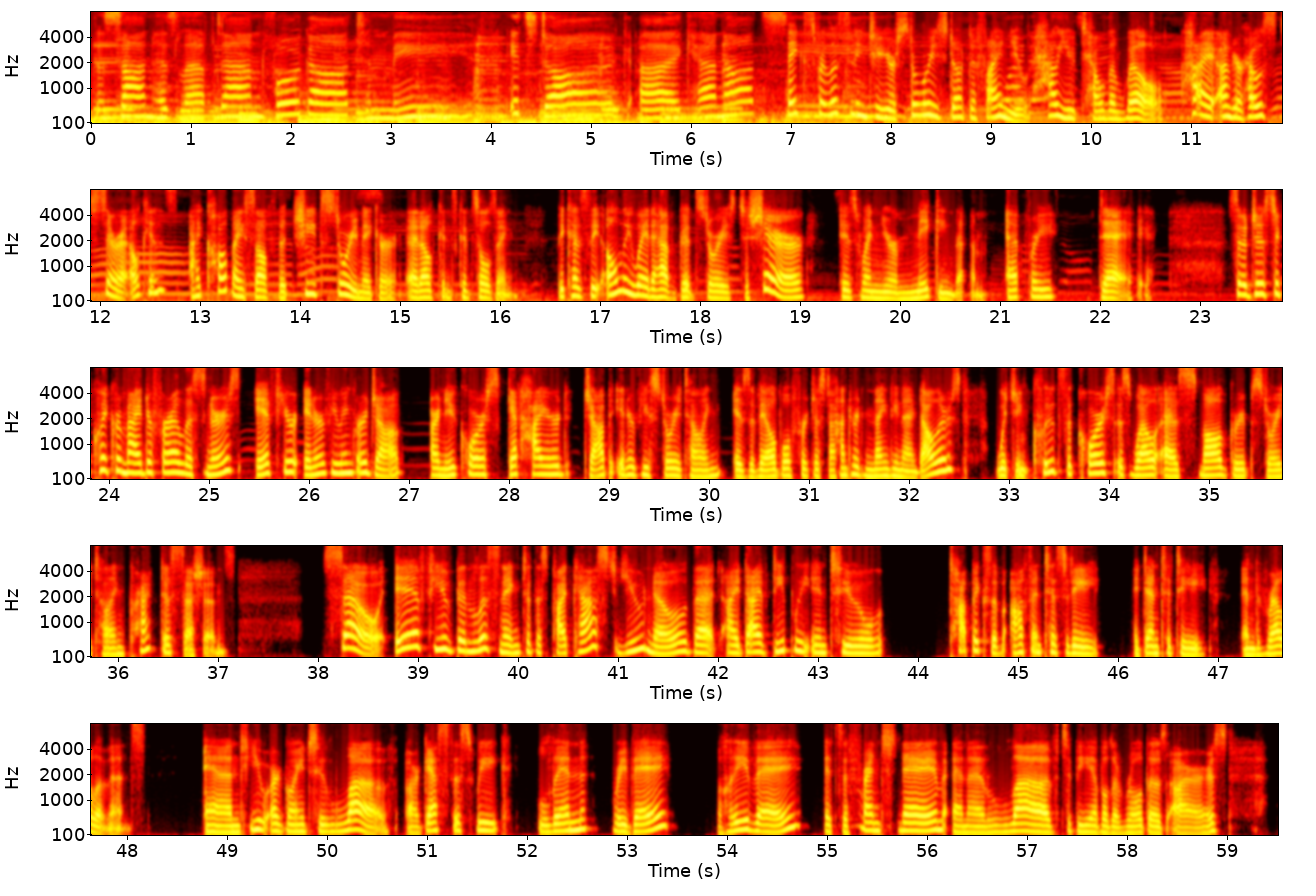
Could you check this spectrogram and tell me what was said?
The sun has left and forgotten me. It's dark, I cannot see. Thanks for listening to Your Stories Don't Define You, How You Tell Them Will. Hi, I'm your host, Sarah Elkins. I call myself the Chief Storymaker at Elkins Consulting because the only way to have good stories to share is when you're making them every day. So, just a quick reminder for our listeners if you're interviewing for a job, our new course, Get Hired Job Interview Storytelling, is available for just $199, which includes the course as well as small group storytelling practice sessions. So, if you've been listening to this podcast, you know that I dive deeply into topics of authenticity, identity, and relevance. And you are going to love our guest this week, Lynn Rivest. Rivest it's a French name, and I love to be able to roll those R's.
